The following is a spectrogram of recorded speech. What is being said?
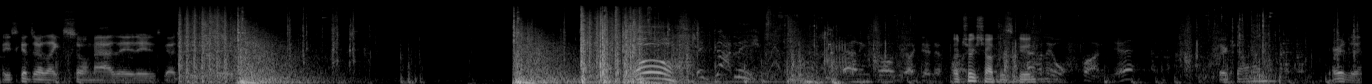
These kids are like so mad they, they just got two. Oh! Bounty target identified. I trick shot this kid. Have a little fun, yeah? Search on him. Where is it?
